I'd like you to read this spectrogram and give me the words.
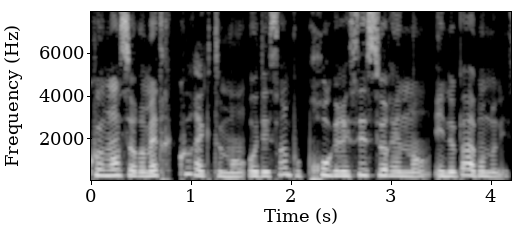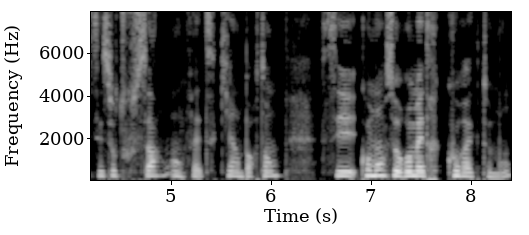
comment se remettre correctement au dessin pour progresser sereinement et ne pas abandonner? C'est surtout ça, en fait, qui est important. C'est comment se remettre correctement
